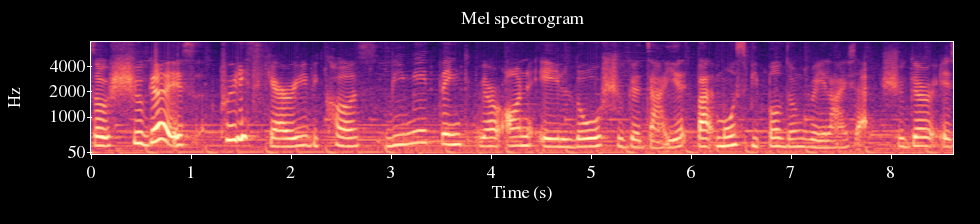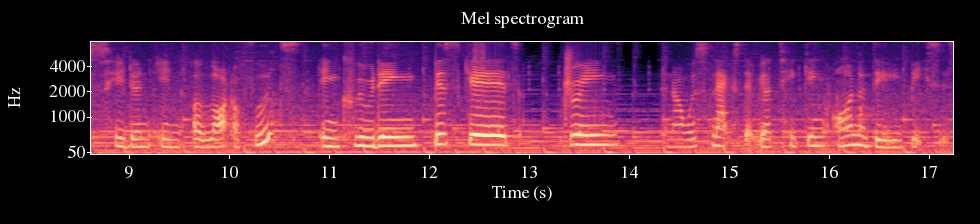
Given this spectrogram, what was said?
So sugar is pretty scary because we may think we're on a low sugar diet, but most people don't realize that sugar is hidden in a lot of foods, including biscuits, drinks, and our snacks that we are taking on a daily basis.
